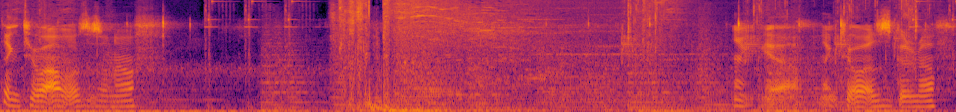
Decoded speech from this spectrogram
think two hours is enough. I think is good enough.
